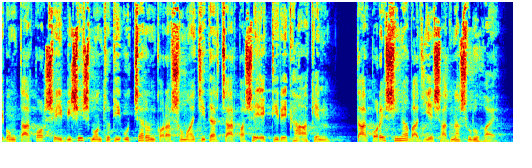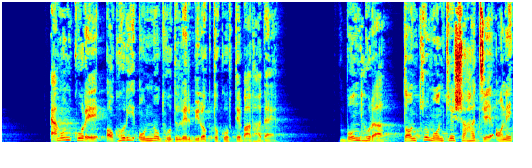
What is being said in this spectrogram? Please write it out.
এবং তারপর সেই বিশেষ মন্ত্রটি উচ্চারণ করার সময় চিতার চারপাশে একটি রেখা আঁকেন, তারপরে সিনা বাজিয়ে সাধনা শুরু হয়। এমন করে অঘরী অন্য ভূতদের বিরক্ত করতে বাধা দেয়। বন্ধুরা, তন্ত্রমন্ত্রের সাহায্যে অনেক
